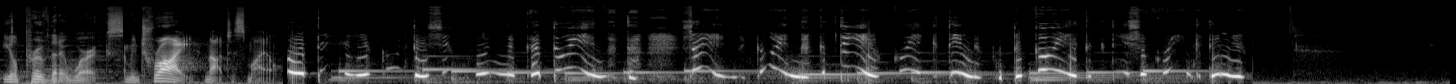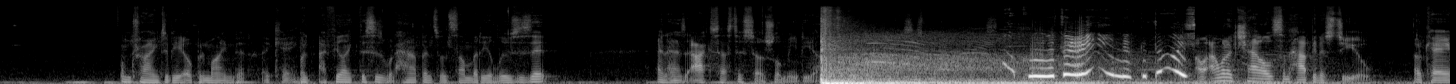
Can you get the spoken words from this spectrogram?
you'll prove that it works. I mean, try not to smile. Oh, I'm trying to be open minded, okay? But I feel like this is what happens when somebody loses it and has access to social media. This is what happens. I, I want to channel some happiness to you, okay?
